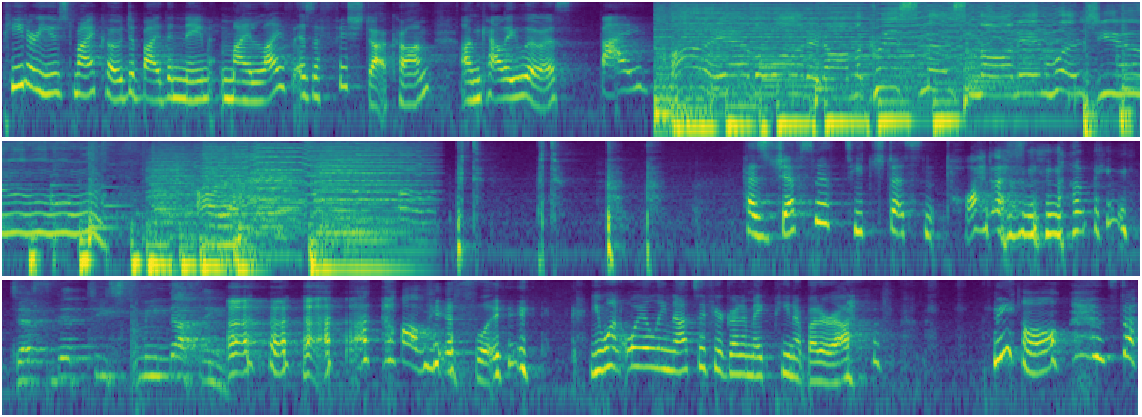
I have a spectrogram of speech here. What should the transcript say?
Peter used my code to buy the name MyLifeAsAFish.com. I'm Cali Lewis. Bye. Has Jeff Smith teached us, taught us nothing? Jeff Smith teached me nothing. Obviously. You want oily nuts if you're going to make peanut butter out of. Neal, stop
